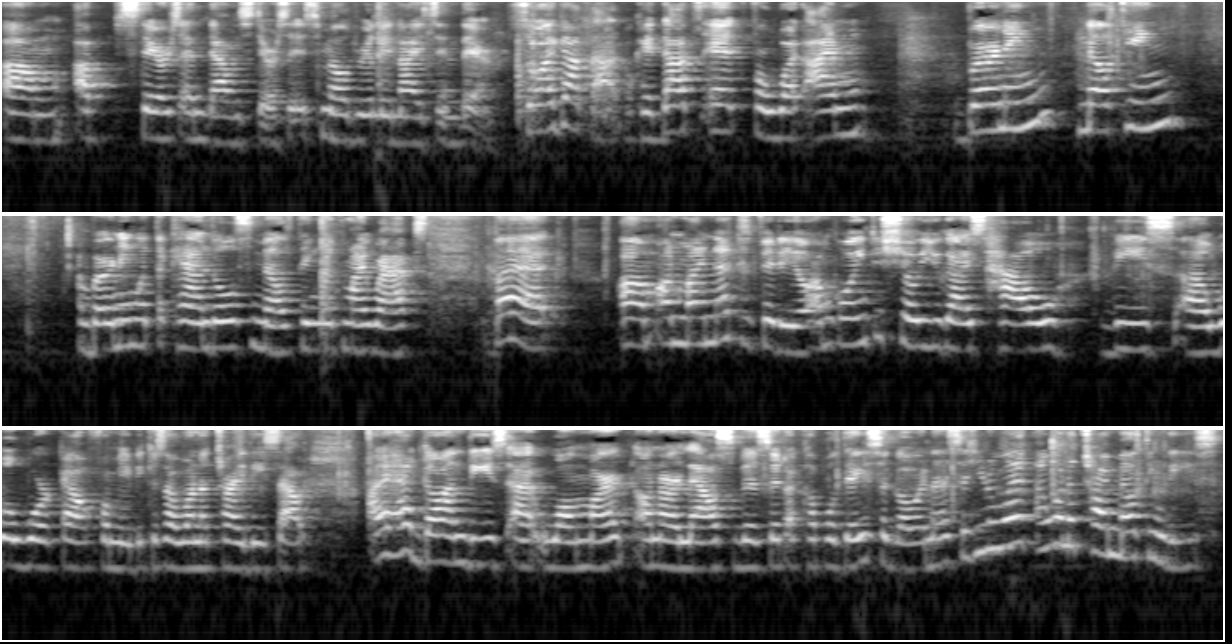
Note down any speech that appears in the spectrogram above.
um, upstairs and downstairs. It smelled really nice in there. So I got that. Okay, that's it for what I'm burning, melting, burning with the candles, melting with my wax. But um, on my next video, I'm going to show you guys how these uh, will work out for me because I want to try these out. I had gotten these at Walmart on our last visit a couple days ago and I said, you know what, I want to try melting these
